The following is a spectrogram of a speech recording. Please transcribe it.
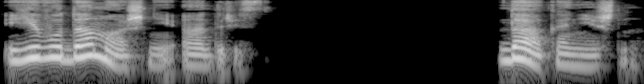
Его домашний адрес. Да, конечно.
